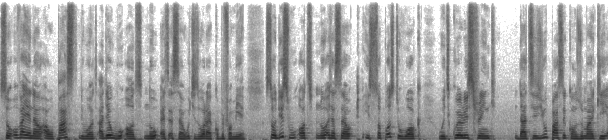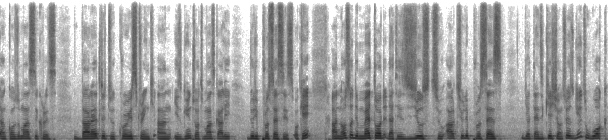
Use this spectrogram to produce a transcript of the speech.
So over here now, I will pass the word adewoo auth no SSL, which is what I copy from here. So this auth no SSL is supposed to work with query string that is you pass a consumer key and consumer secrets directly to query string and is going to automatically do the processes okay? And also the method that is used to actually process the authentication. So it's going to work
